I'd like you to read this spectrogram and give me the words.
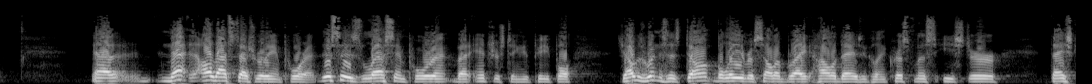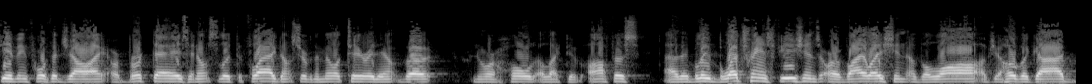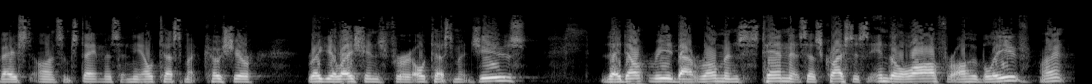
Now, that, all that stuff's really important. This is less important, but interesting to people. Jehovah's Witnesses don't believe or celebrate holidays, including Christmas, Easter, Thanksgiving, Fourth of July, or birthdays. They don't salute the flag, don't serve in the military, they don't vote, nor hold elective office. Uh, they believe blood transfusions are a violation of the law of Jehovah God based on some statements in the Old Testament kosher regulations for Old Testament Jews. They don't read about Romans 10 that says Christ is the end of the law for all who believe, right?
